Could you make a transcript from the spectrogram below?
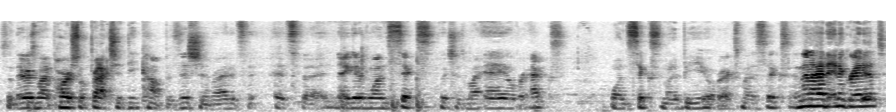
So there's my partial fraction decomposition, right? It's the, it's the negative 1 6, which is my a over x. 1 6 is my b over x minus 6. And then I had to integrate it.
